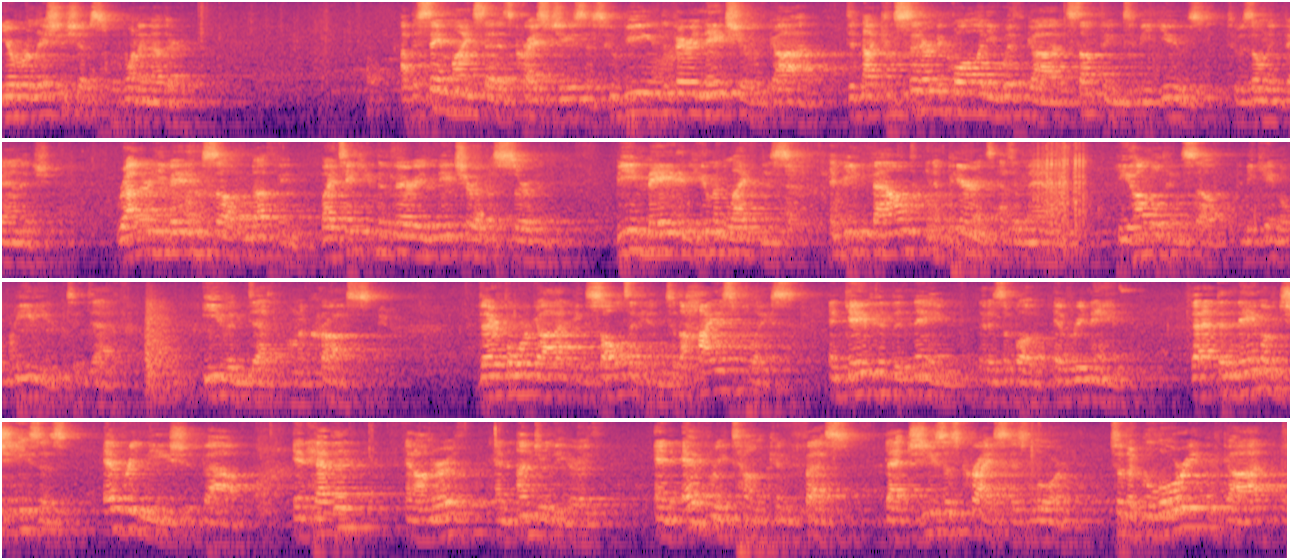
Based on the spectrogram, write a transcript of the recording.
your relationships with one another. Have the same mindset as Christ Jesus, who, being the very nature of God, did not consider equality with God something to be used to his own advantage. Rather, he made himself nothing by taking the very nature of a servant, being made in human likeness, and being found in appearance as a man. He humbled himself and became obedient to death, even death on a cross. Therefore, God exalted him to the highest place and gave him the name that is above every name, that at the name of Jesus every knee should bow, in heaven and on earth and under the earth, and every tongue confess that Jesus Christ is Lord, to the glory of God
